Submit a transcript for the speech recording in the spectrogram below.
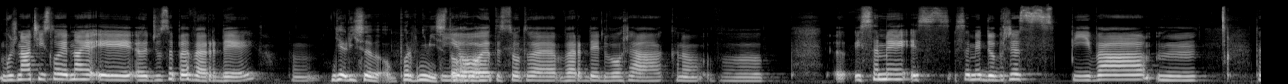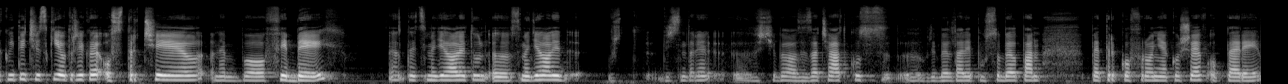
Možná číslo jedna je i eh, Giuseppe Verdi. Dělí se o první místo. Jo, ano. ty jsou to je Verdi, Dvořák. No, v, i, se mi, I se mi dobře zpívá mm, takový ty český autoři, jako je Ostrčil nebo Fibich. Teď jsme dělali, tu, eh, jsme dělali když jsem tady eh, ještě byla ze začátku, kdy byl tady působil pan Petr Kofroň jako šéf opery,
